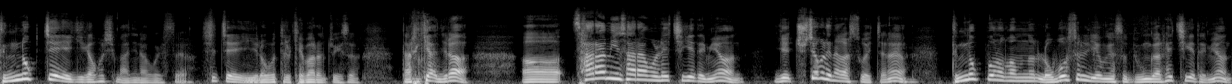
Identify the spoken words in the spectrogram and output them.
등록제 얘기가 훨씬 많이 나오고 있어요. 실제 이 음. 로봇을 개발한 쪽에서 다른 게 아니라 어 사람이 사람을 해치게 되면 이게 추적을 해 나갈 수가 있잖아요. 음. 등록번호가 없는 로봇을 이용해서 누군가를 해치게 되면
